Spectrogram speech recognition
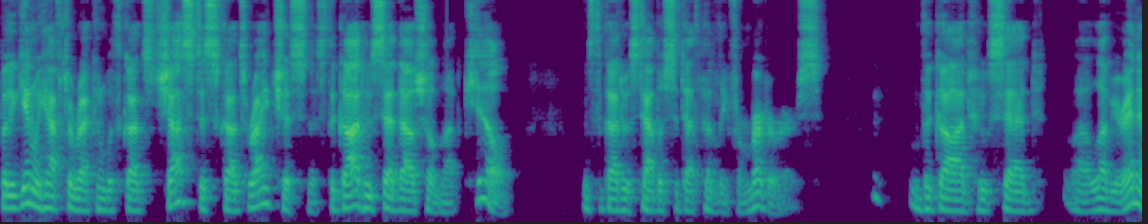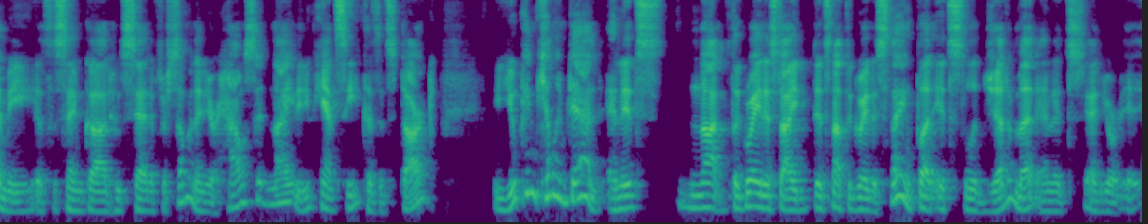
But again, we have to reckon with God's justice, God's righteousness. The God who said, "Thou shalt not kill," is the God who established the death penalty for murderers. The God who said, uh, "Love your enemy," is the same God who said, "If there's someone in your house at night and you can't see because it's dark." you can kill him dead and it's not the greatest i it's not the greatest thing but it's legitimate and it's and you're eh,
